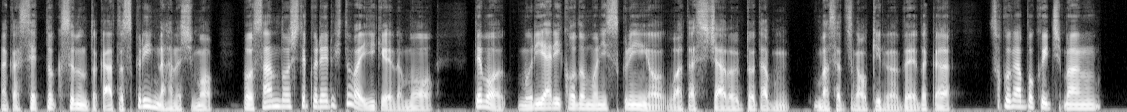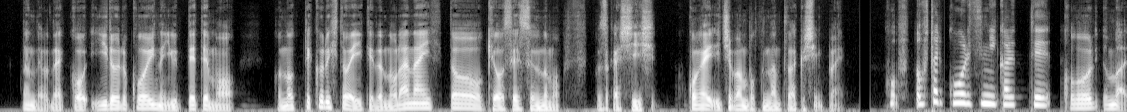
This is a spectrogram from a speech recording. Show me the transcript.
なんか説得するのとか、あとスクリーンの話も、賛同してくれる人はいいけれども、でも無理やり子供にスクリーンを渡しちゃうと多分摩擦が起きるので、だからそこが僕一番、なんだろうね、こういろいろこういうの言ってても、乗ってくる人はいいけど乗らない人を強制するのも難しいし、ここが一番僕なんとなく心配。お二人公立に行かれて？こう、まあ、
